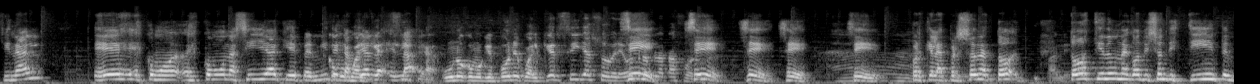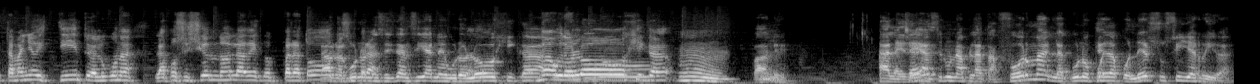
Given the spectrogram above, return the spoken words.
final es, como, es como una silla que permite cambiar la, Uno como que pone cualquier silla sobre otra plataforma. Sí, sí, sí. Sí, porque las personas, todos tienen una condición distinta, un tamaño distinto, y alguna, la posición no es la de para todos. Claro, algunos necesitan silla neurológica. Neurológica. Mm. Vale. Ah, la idea es hacer una plataforma en la que uno pueda poner su silla arriba.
